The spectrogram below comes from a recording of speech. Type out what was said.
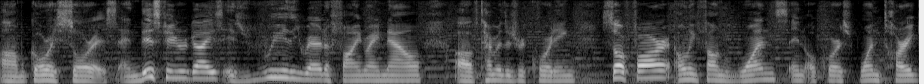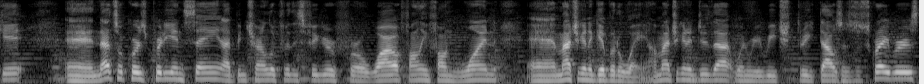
um, Gorosaurus, and this figure, guys, is really rare to find right now, of time of this recording. So far, only found once, and of course, one Target, and that's of course pretty insane. I've been trying to look for this figure for a while, finally found one, and I'm actually going to give it away. I'm actually going to do that when we reach 3,000 subscribers,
